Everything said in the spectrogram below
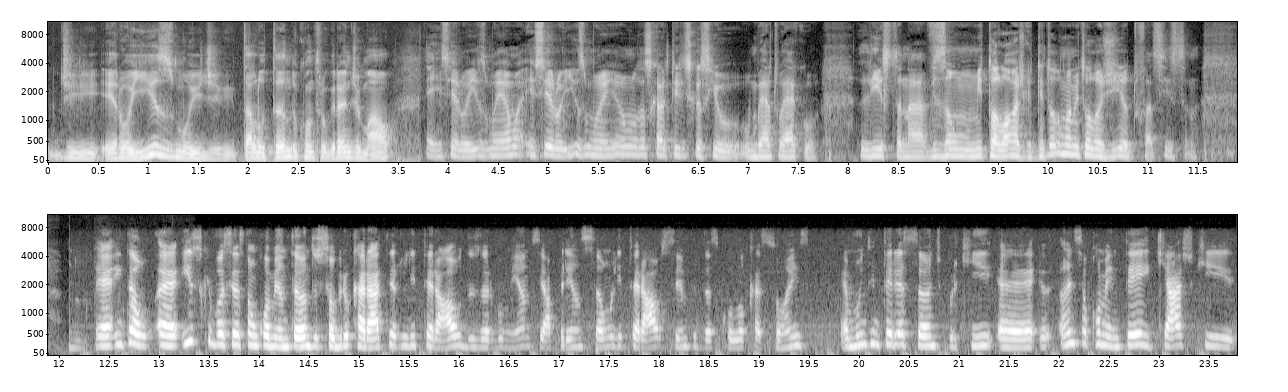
de heroísmo e de estar tá lutando contra o grande mal. É, esse heroísmo é uma, esse heroísmo é uma das características que o Humberto Eco lista na visão mitológica. Tem toda uma mitologia do fascista. Né? É, então, é, isso que vocês estão comentando sobre o caráter literal dos argumentos e a apreensão literal sempre das colocações, é muito interessante, porque é, antes eu comentei que acho que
